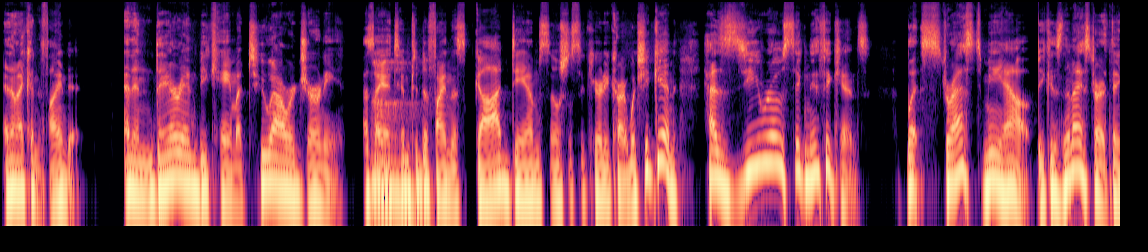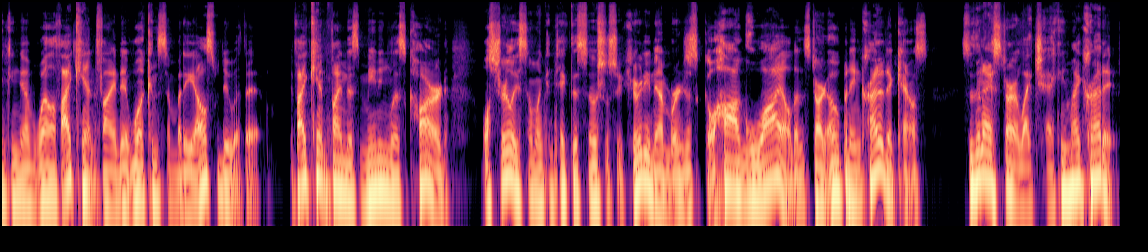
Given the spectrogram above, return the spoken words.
And then I couldn't find it. And then therein became a two hour journey as I Oh. attempted to oh. find this goddamn social security card, which again has zero significance, but stressed me out because then I start thinking of, well, if I can't find it, what can somebody else do with it? If I can't find this meaningless card, well, surely someone can take the social security number and just go hog wild and start opening credit accounts. So then I start like checking my credit.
